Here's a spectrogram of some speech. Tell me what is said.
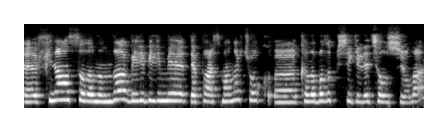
e, finans alanında veri bilimi departmanları çok e, kalabalık bir şekilde çalışıyorlar.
